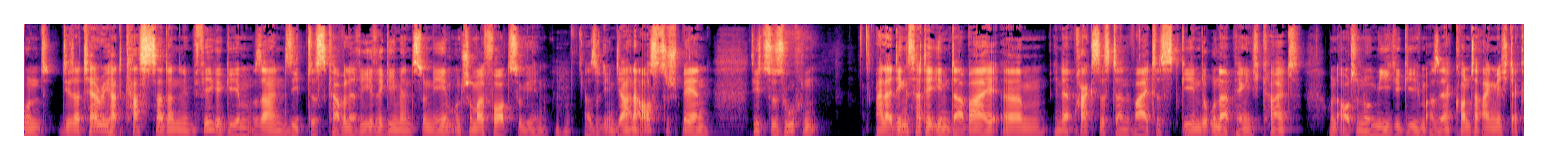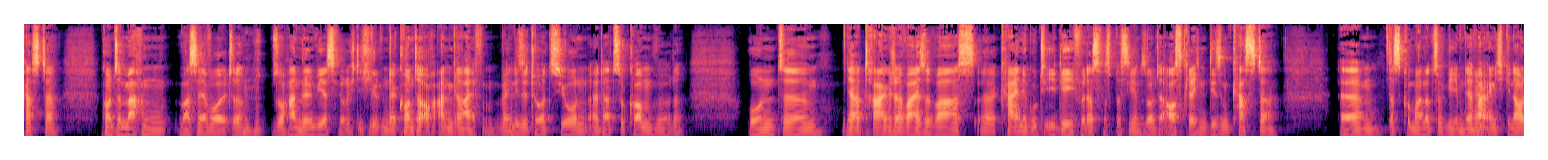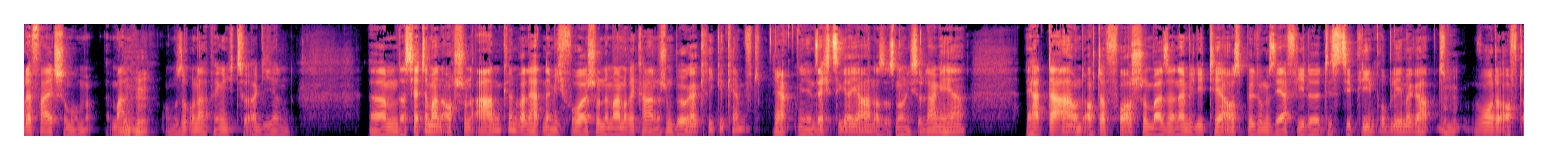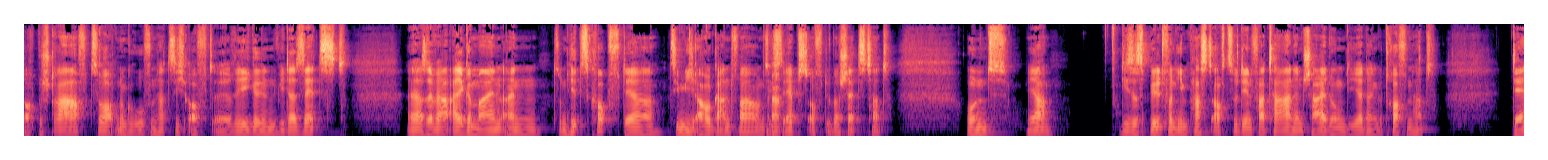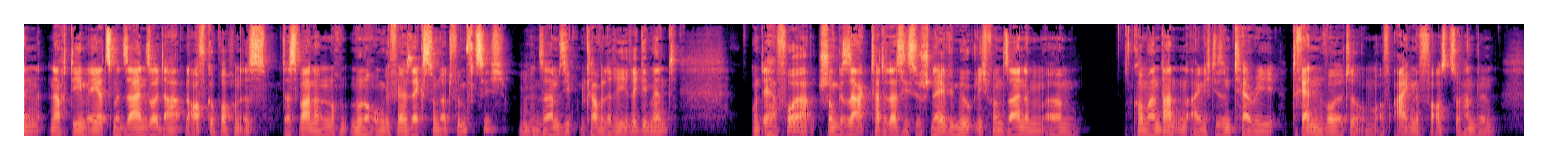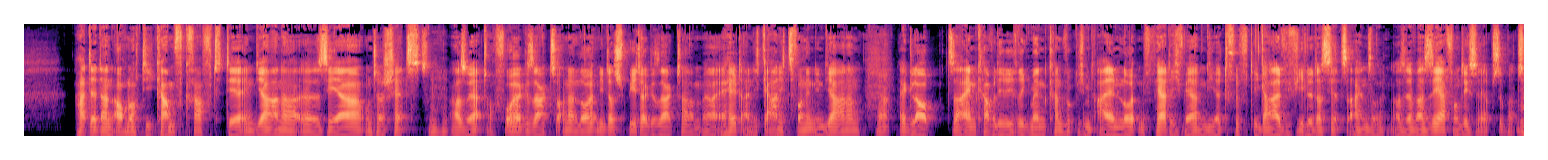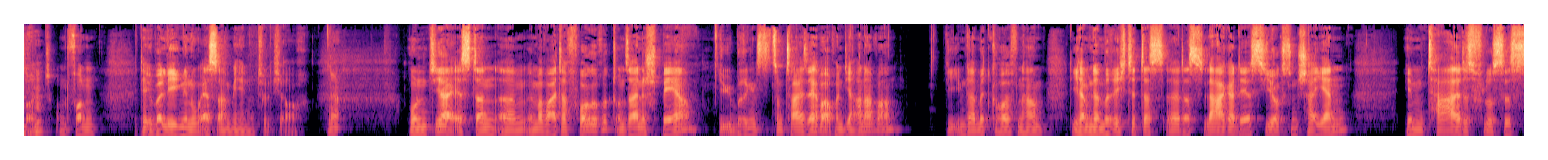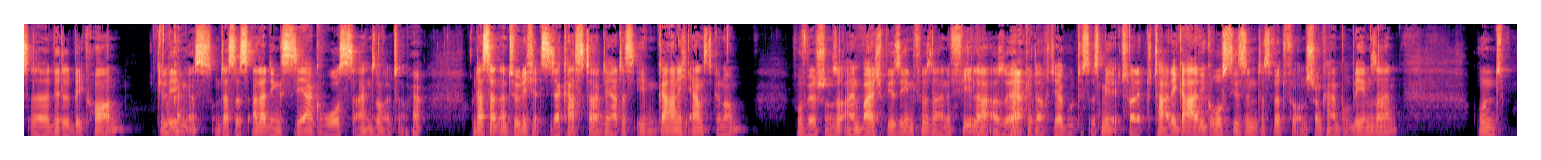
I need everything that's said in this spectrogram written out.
Und dieser Terry hat Custer dann den Befehl gegeben, sein siebtes Kavallerieregiment zu nehmen und schon mal fortzugehen. Also die Indianer auszuspähen, sie zu suchen. Allerdings hat er ihm dabei ähm, in der Praxis dann weitestgehende Unabhängigkeit und Autonomie gegeben. Also er konnte eigentlich, der Custer konnte machen, was er wollte, so handeln, wie er es für richtig hielt. Und er konnte auch angreifen, wenn die Situation äh, dazu kommen würde. Und ähm, ja, tragischerweise war es äh, keine gute Idee für das, was passieren sollte, ausgerechnet diesem Custer ähm, das Kommando zu geben. Der Ja. war eigentlich genau der falsche Mann, Mhm. um so unabhängig zu agieren. Ähm, das hätte man auch schon ahnen können, weil er hat nämlich vorher schon im amerikanischen Bürgerkrieg gekämpft, Ja. in den 60er Jahren, also ist noch nicht so lange her. Er hat da und auch davor schon bei seiner Militärausbildung sehr viele Disziplinprobleme gehabt, wurde oft auch bestraft, zur Ordnung gerufen, hat sich oft äh, Regeln widersetzt. Äh, Also er war allgemein ein so ein Hitzkopf, der ziemlich arrogant war und sich Ja. selbst oft überschätzt hat. Und ja, dieses Bild von ihm passt auch zu den fatalen Entscheidungen, die er dann getroffen hat. Denn nachdem er jetzt mit seinen Soldaten aufgebrochen ist, das waren dann noch, nur noch ungefähr 650 in seinem siebten Kavallerieregiment, und er vorher schon gesagt hatte, dass sich so schnell wie möglich von seinem ähm, Kommandanten, eigentlich diesem Terry, trennen wollte, um auf eigene Faust zu handeln, hat er dann auch noch die Kampfkraft der Indianer äh, sehr unterschätzt. Also er hat auch vorher gesagt zu anderen Leuten, die das später gesagt haben, ja, er hält eigentlich gar nichts von den Indianern. Ja. Er glaubt, sein Kavallerieregiment kann wirklich mit allen Leuten fertig werden, die er trifft, egal wie viele das jetzt sein sollten. Also er war sehr von sich selbst überzeugt und von der überlegenen US-Armee natürlich auch. Ja. Und ja, er ist dann ähm, immer weiter vorgerückt und seine Späher, die übrigens zum Teil selber auch Indianer waren, die ihm da mitgeholfen haben, die haben dann berichtet, dass äh, das Lager der Sioux und Cheyenne im Tal des Flusses äh, Little Big Horn gelegen Okay. ist und dass es allerdings sehr groß sein sollte. Ja. Und das hat natürlich jetzt dieser Custer, der hat es eben gar nicht ernst genommen, wo wir schon so ein Beispiel sehen für seine Fehler. Also er Ja. hat gedacht, ja gut, das ist mir total, egal, wie groß die sind, das wird für uns schon kein Problem sein. Und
